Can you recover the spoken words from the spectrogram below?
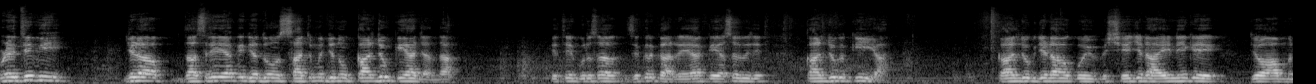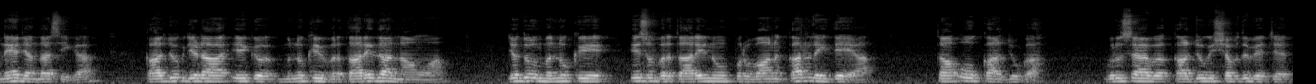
ਹੁਣ ਇੱਥੇ ਵੀ ਜਿਹੜਾ ਦੱਸ ਰਹੇ ਕਿ ਜਦੋਂ ਸੱਚਮੁੱਚ ਨੂੰ ਕਲਯੁਗ ਕਿਹਾ ਜਾਂਦਾ, ਇੱਥੇ ਗੁਰੂ ਸਾਹਿਬ ਜ਼ਿਕਰ ਕਰ ਰਿਹਾ ਕਿ ਅਸਲ ਵਿੱਚ ਕਲਯੁਗ ਕੀ ਆ? ਕਲਯੁਗ ਜਿਹੜਾ ਉਹ ਕੋਈ ਵਿਸ਼ੇਸ਼ ਜਿਹੜਾ ਇਹ ਨਹੀਂ ਕਿ ਜੋ ਆ ਮੰਨਿਆ ਜਾਂਦਾ ਸੀਗਾ। ਕਲਯੁਗ ਜਿਹੜਾ ਇੱਕ ਮਨੁੱਖੀ ਵਰਤਾਰੇ ਦਾ ਨਾਮ ਆ। ਜਦੋਂ ਮਨੁੱਖ ਇਸ ਵਰਤਾਰੇ ਨੂੰ ਪ੍ਰਵਾਨ ਕਰ ਲੈਂਦੇ ਆ ਤਾਂ ਉਹ ਕਲਯੁਗ ਆ। ਗੁਰੂ ਸਾਹਿਬ ਕਲਯੁਗ ਸ਼ਬਦ ਵਿੱਚ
